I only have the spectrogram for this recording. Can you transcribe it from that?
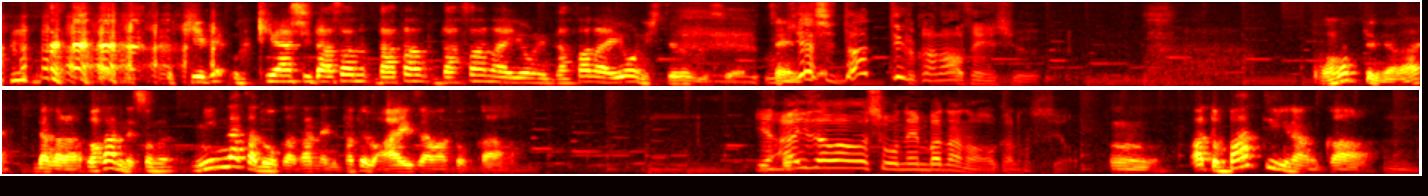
浮き浮き足出さ出さ出さないように出さないようにしてるんですよ、浮。き足立ってるかな選手思ってんじゃない？だから、わかんない。その、みんなかどうかわかんないけど、例えば相沢とか、いや相沢は正念場なのは分かるんですよ、うん。あと、バッティなんか、うん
